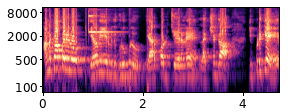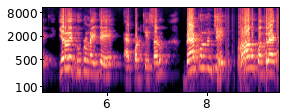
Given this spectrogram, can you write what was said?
అనకాపల్లిలో ఇరవై ఎనిమిది గ్రూపులు ఏర్పాటు చేయాలనే లక్ష్యంగా ఇప్పటికే ఇరవై గ్రూపులను అయితే ఏర్పాటు చేశారు. బ్యాంకుల నుంచి రుణాలు పొందలేక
